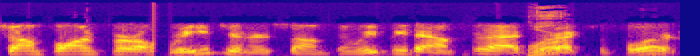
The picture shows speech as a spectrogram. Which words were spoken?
jump on for a region or something. We'd be down for that. We're- Direct support.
